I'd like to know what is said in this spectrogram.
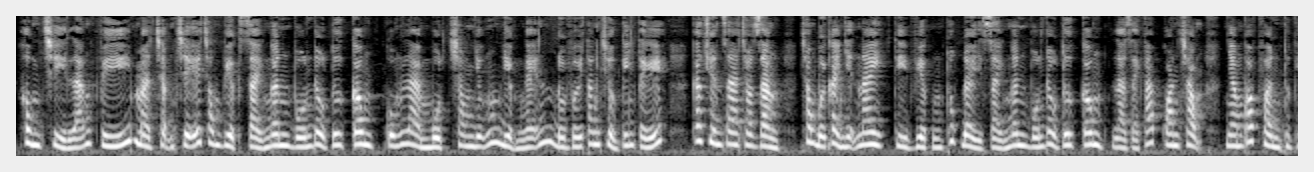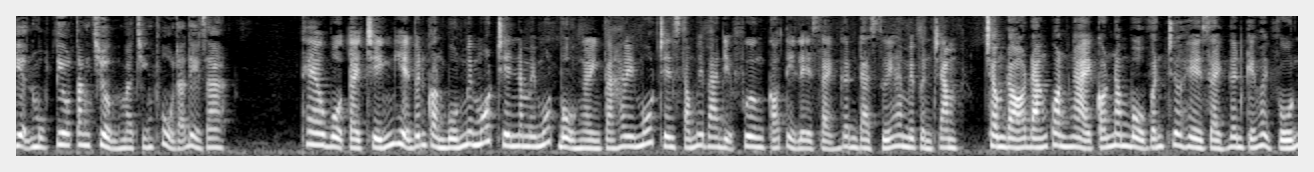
không chỉ lãng phí mà chậm trễ trong việc giải ngân vốn đầu tư công cũng là một trong những điểm nghẽn đối với tăng trưởng kinh tế. Các chuyên gia cho rằng trong bối cảnh hiện nay thì việc thúc đẩy giải ngân vốn đầu tư công là giải pháp quan trọng nhằm góp phần thực hiện mục tiêu tăng trưởng mà chính phủ đã đề ra. Theo Bộ Tài chính, hiện vẫn còn 41 trên 51 bộ ngành và 21 trên 63 địa phương có tỷ lệ giải ngân đạt dưới 20%. Trong đó đáng quan ngại có 5 bộ vẫn chưa hề giải ngân kế hoạch vốn.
